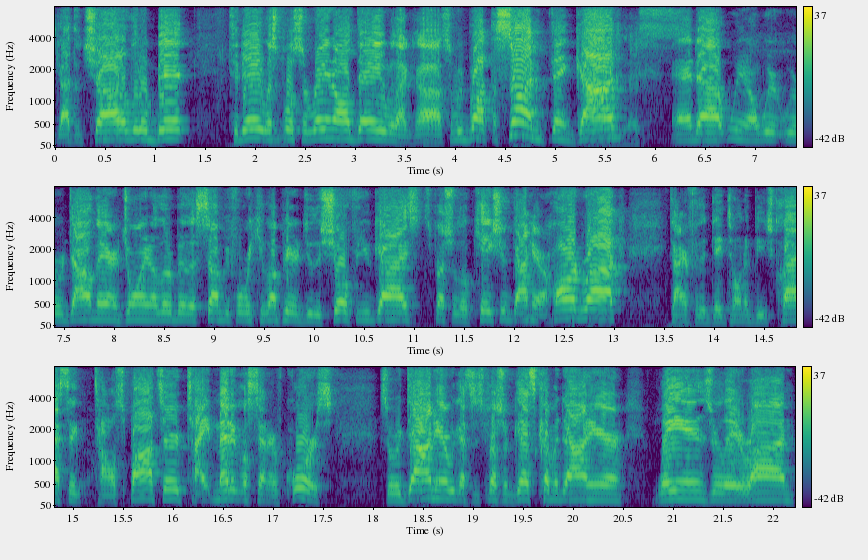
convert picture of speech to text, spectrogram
Got to chart a little bit. Today it was supposed to rain all day. We're like, ah, so we brought the sun. Thank God. Yes. And uh, we, you know, we, we were down there enjoying a little bit of the sun before we came up here to do the show for you guys. Special location down here at Hard Rock, down here for the Daytona Beach Classic. Towel sponsor, Titan Medical Center, of course. So we're down here. We got some special guests coming down here. Weigh-ins are later on.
